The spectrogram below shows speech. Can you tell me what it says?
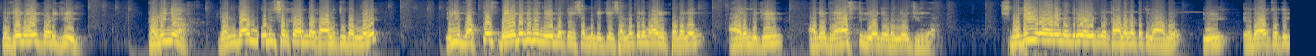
കൃത്യമായി പഠിക്കുകയും കഴിഞ്ഞ രണ്ടാം മോദി സർക്കാരിന്റെ കാലത്ത് തന്നെ ഈ വഖഫ് ഭേദഗതി നിയമത്തെ സംബന്ധിച്ച് സമഗ്രമായ പഠനം ആരംഭിക്കുകയും അത് ഡ്രാഫ്റ്റ് ചെയ്യാൻ തുടങ്ങുകയും ചെയ്തതാണ്. സ്മൃതി ഇറാനി മന്ത്രിയായിരുന്ന കാലഘട്ടത്തിലാണ് ഈ യഥാർത്ഥത്തിൽ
